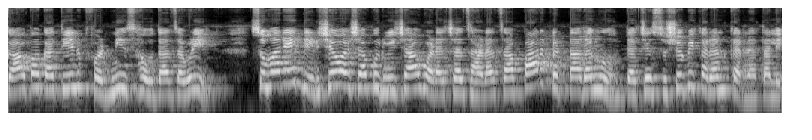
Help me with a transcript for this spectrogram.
गावभागातील फडणीस हौदाजवळील सुमारे दीडशे वर्षापूर्वीच्या वडाच्या झाडाचा पार कट्टा रंगून त्याचे सुशोभीकरण करण्यात आले.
